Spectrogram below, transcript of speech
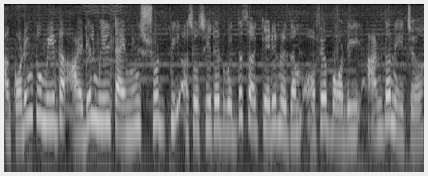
according to me the ideal meal timings should be associated with the circadian rhythm of your body and the nature.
